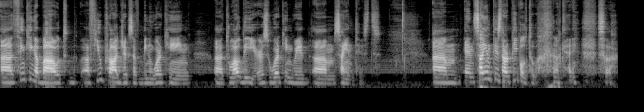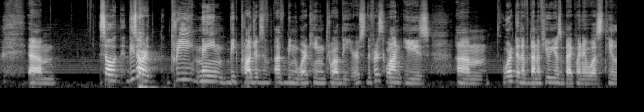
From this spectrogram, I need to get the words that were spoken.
uh, thinking about a few projects I've been working uh, throughout the years, working with um, scientists. Um, and scientists are people too, okay? So, um, so these are three main big projects I've been working throughout the years. The first one is um, work that I've done a few years back when I was still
